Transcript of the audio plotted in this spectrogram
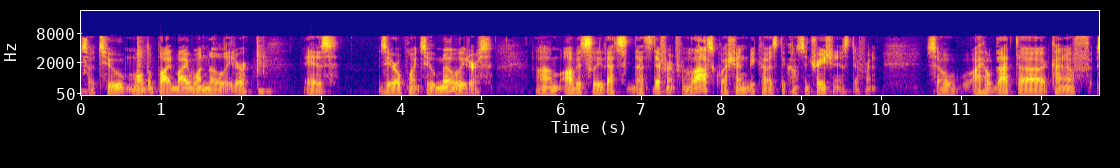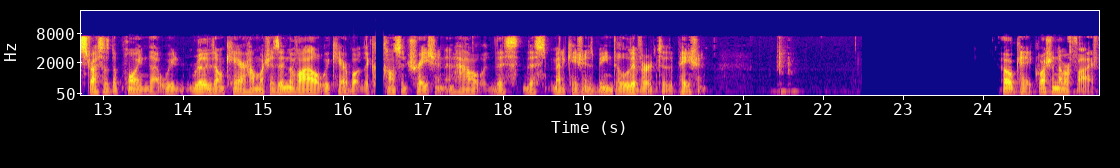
So 2 multiplied by 1 milliliter is 0.2 milliliters. Um, obviously, that's that's different from the last question because the concentration is different. So I hope that uh, kind of stresses the point that we really don't care how much is in the vial, we care about the concentration and how this, this medication is being delivered to the patient. Okay, question number five.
